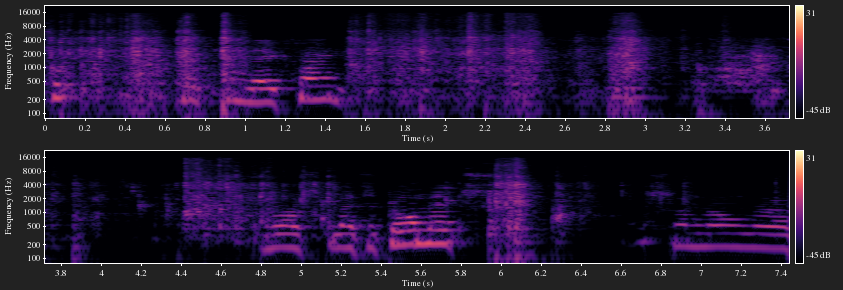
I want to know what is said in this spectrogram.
Thank you. leeg zijn. Zoals met de Tormex, zo'n uh,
